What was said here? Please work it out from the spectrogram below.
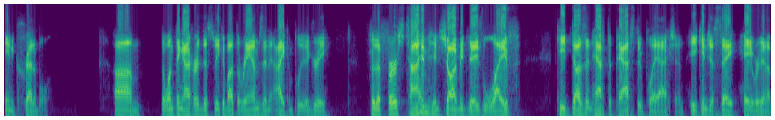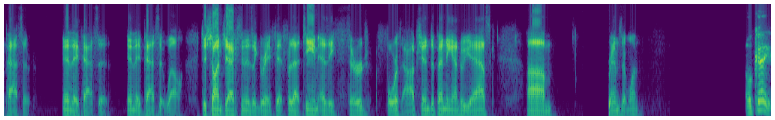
incredible. Um, the one thing I heard this week about the Rams, and I completely agree, for the first time in Sean McVay's life, he doesn't have to pass through play action. He can just say, "Hey, we're gonna pass it," and they pass it, and they pass it well. DeSean Jackson is a great fit for that team as a third, fourth option, depending on who you ask. Um, Rams at one. Okay,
